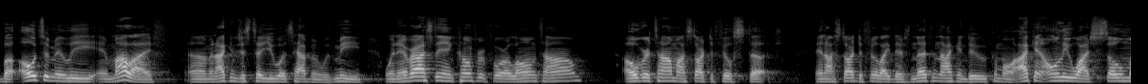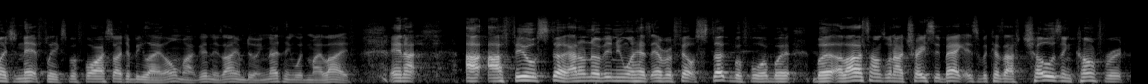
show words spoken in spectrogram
But ultimately in my life um, and i can just tell you what's happened with me whenever i stay in comfort for a long time over time i start to feel stuck and I start to feel like there's nothing I can do. Come on, I can only watch so much Netflix before I start to be like, oh my goodness, I am doing nothing with my life. And I, I, I, feel stuck. I don't know if anyone has ever felt stuck before, but, but a lot of times when I trace it back, it's because I've chosen comfort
